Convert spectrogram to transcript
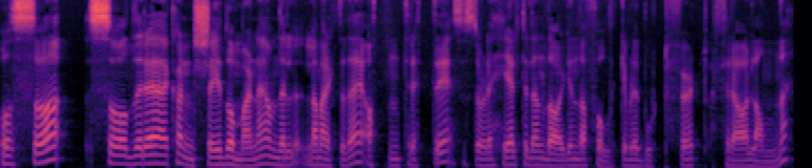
Og så så dere kanskje i Dommerne, om dere la merke til det, i 1830 så står det helt til den dagen da folket ble bortført fra landet.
